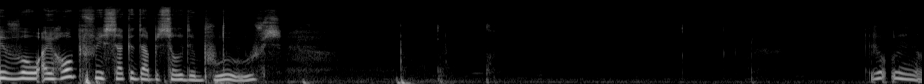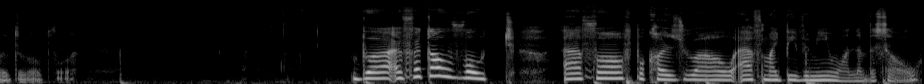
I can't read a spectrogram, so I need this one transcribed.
Although I hope the second episode improves. I don't really know what to vote for. But I think I'll vote F off because, well, F might be the mean one of the soul.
